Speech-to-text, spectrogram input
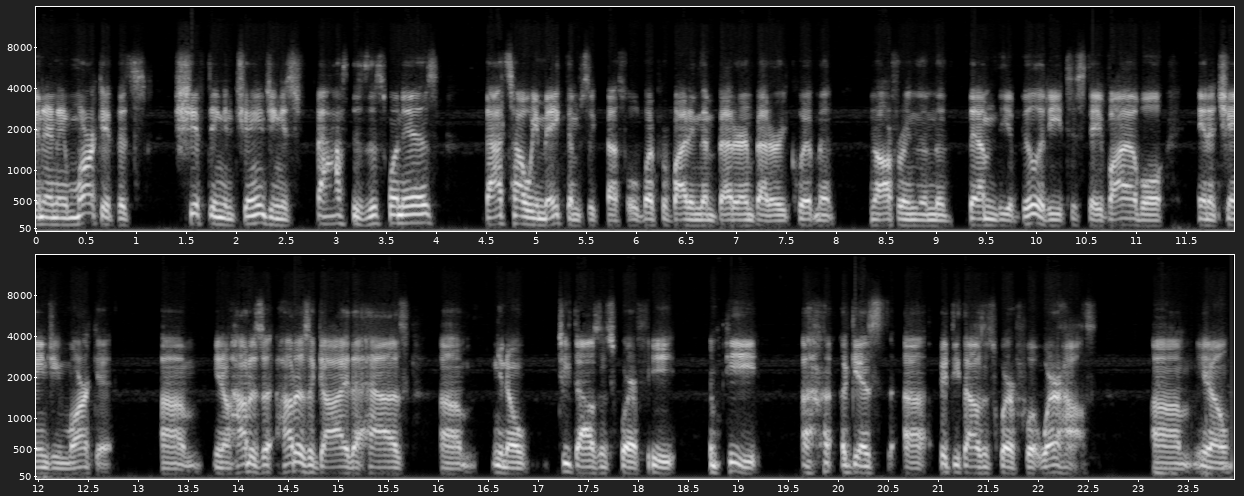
And in a market that's shifting and changing as fast as this one is, that's how we make them successful by providing them better and better equipment and offering them the, them the ability to stay viable in a changing market. Um, you know, how does a, how does a guy that has um, you know 2,000 square feet compete uh, against a 50,000 square foot warehouse? Um, you know,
